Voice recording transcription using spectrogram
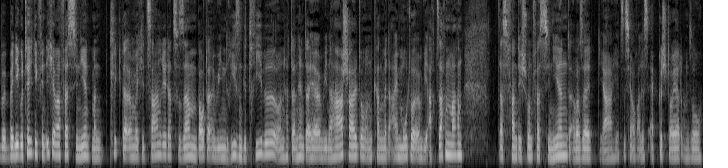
bei Lego Technik finde ich immer faszinierend, man klickt da irgendwelche Zahnräder zusammen, baut da irgendwie ein riesen Getriebe und hat dann hinterher irgendwie eine Haarschaltung und kann mit einem Motor irgendwie acht Sachen machen. Das fand ich schon faszinierend, aber seit, ja, jetzt ist ja auch alles App gesteuert und so.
